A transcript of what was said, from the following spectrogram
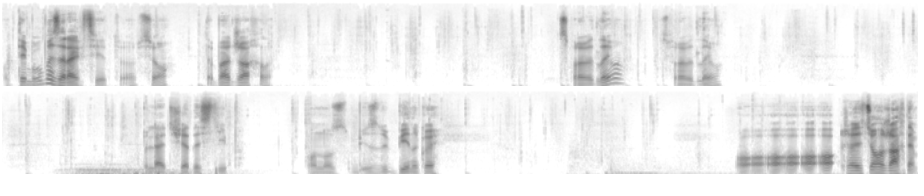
От ти був без ерекції, то все, тебе жахали. Справедливо? Справедливо. Блять, ще десь тіп. Воно з, з дубінкою. О-о-о-о-о-о, ще цього жахнем.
